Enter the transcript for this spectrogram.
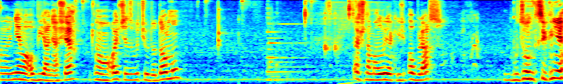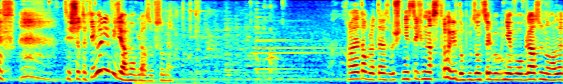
E, Nie ma obijania się. O, ojciec wrócił do domu. Też namaluje jakiś obraz. Budzący gniew. Ty jeszcze takiego nie widziałam obrazu w sumie. Ale dobra, teraz już nie jesteśmy w nastroju do budzącego gniewu obrazu, no ale...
